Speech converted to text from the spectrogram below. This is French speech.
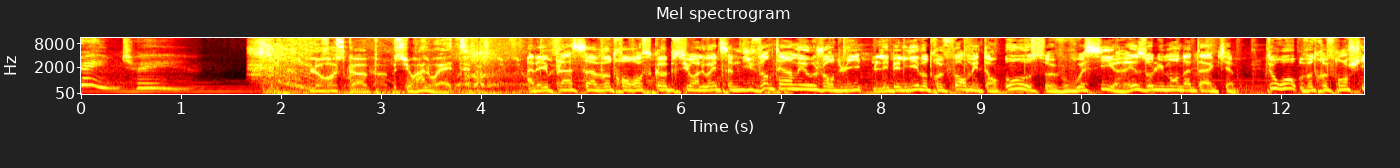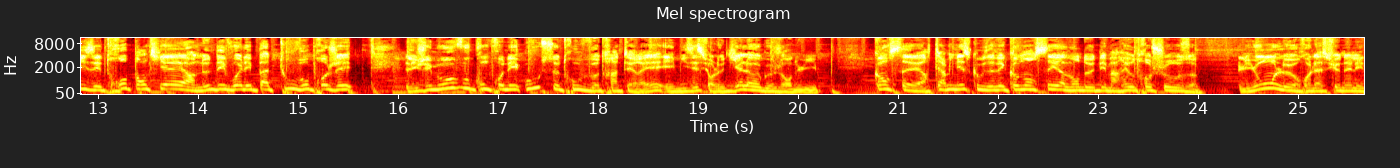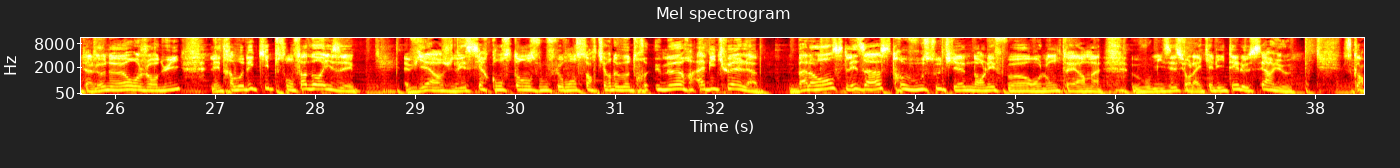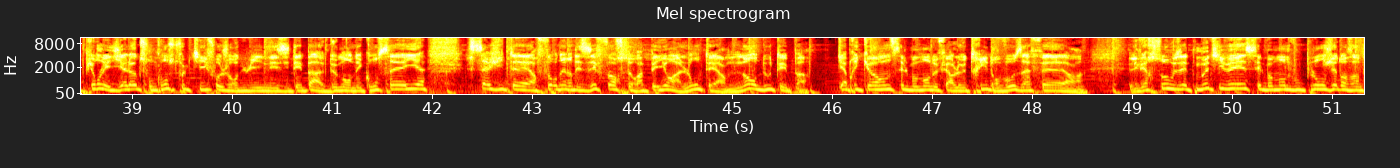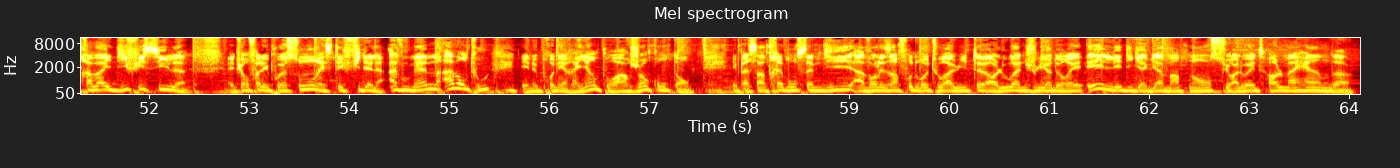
dream, dream. L'horoscope sur Alouette. Allez, place à votre horoscope sur Alouette samedi 21 mai aujourd'hui. Les béliers, votre forme est en hausse. Vous voici résolument d'attaque. Taureau, votre franchise est trop entière. Ne dévoilez pas tous vos projets. Les gémeaux, vous comprenez où se trouve votre intérêt et misez sur le dialogue aujourd'hui. Cancer, terminez ce que vous avez commencé avant de démarrer autre chose. Lion, le relationnel est à l'honneur aujourd'hui, les travaux d'équipe sont favorisés. Vierge, les circonstances vous feront sortir de votre humeur habituelle. Balance, les astres vous soutiennent dans l'effort au long terme. Vous misez sur la qualité le sérieux. Scorpion, les dialogues sont constructifs aujourd'hui, n'hésitez pas à demander conseil. Sagittaire, fournir des efforts sera payant à long terme, n'en doutez pas. Capricorne, c'est le moment de faire le tri dans vos affaires. Les Verseaux, vous êtes motivés, c'est le moment de vous plonger dans un travail difficile. Et puis enfin les Poissons, restez fidèles à vous-même avant tout et ne prenez rien pour argent comptant. Et passez un très bon samedi avant les infos de retour à 8h. Louane, Julien Doré et Lady Gaga maintenant sur Alouette Hold My Hand.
